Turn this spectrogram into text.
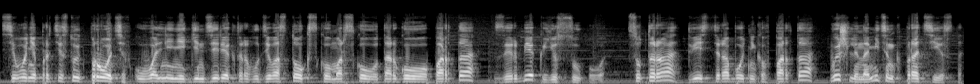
сегодня протестуют против увольнения гендиректора Владивостокского морского торгового порта Зербека Юсупова с утра 200 работников порта вышли на митинг протеста.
